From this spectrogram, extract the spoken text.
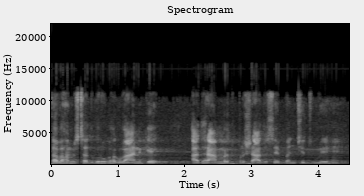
तब हम सदगुरु भगवान के अधरामृत प्रसाद से वंचित हुए हैं।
